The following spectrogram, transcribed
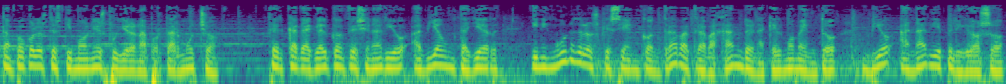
Tampoco los testimonios pudieron aportar mucho. Cerca de aquel concesionario había un taller y ninguno de los que se encontraba trabajando en aquel momento vio a nadie peligroso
